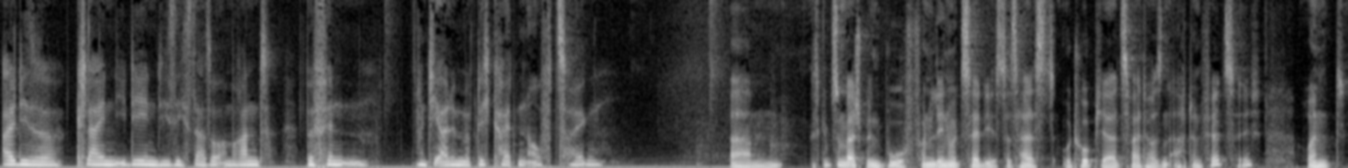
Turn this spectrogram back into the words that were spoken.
all diese kleinen Ideen, die sich da so am Rand befinden und die alle Möglichkeiten aufzeigen. Ähm, es gibt zum Beispiel ein Buch von Leno Zedis, das heißt Utopia 2048. Und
